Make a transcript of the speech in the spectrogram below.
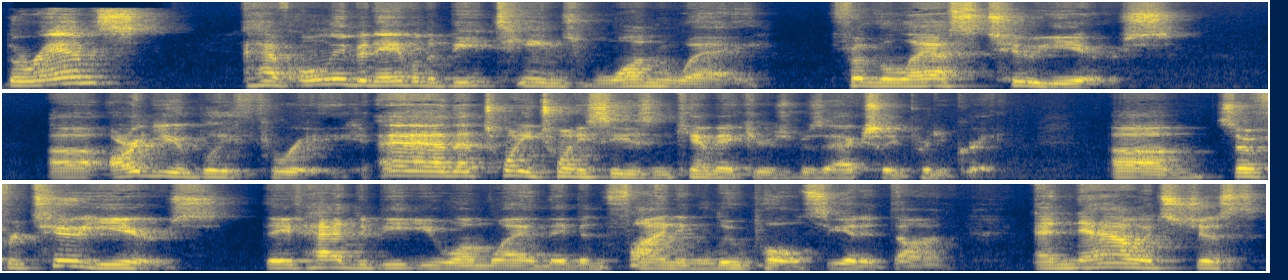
The Rams have only been able to beat teams one way for the last two years, uh, arguably three. And that 2020 season, Cam Akers was actually pretty great. Um, so for two years, they've had to beat you one way, and they've been finding loopholes to get it done. And now it's just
